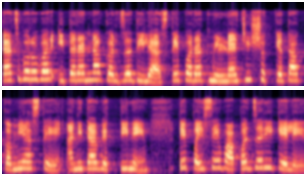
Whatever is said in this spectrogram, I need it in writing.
त्याचबरोबर इतरांना कर्ज दिल्यास ते परत मिळण्याची शक्यता कमी असते आणि त्या व्यक्तीने ते पैसे वापस जरी केले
